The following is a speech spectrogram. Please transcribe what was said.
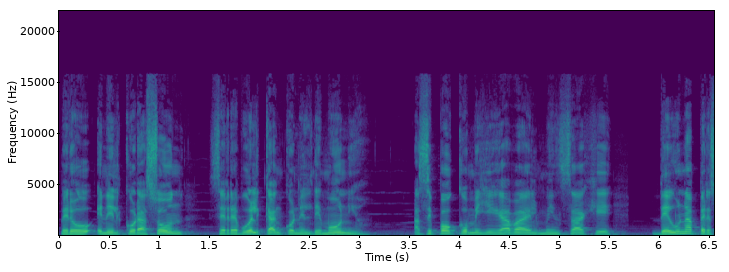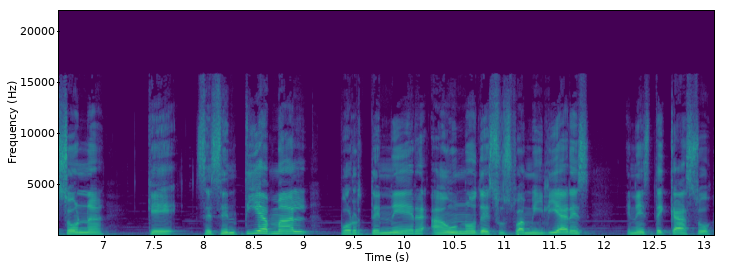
pero en el corazón se revuelcan con el demonio. Hace poco me llegaba el mensaje de una persona que se sentía mal por tener a uno de sus familiares, en este caso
